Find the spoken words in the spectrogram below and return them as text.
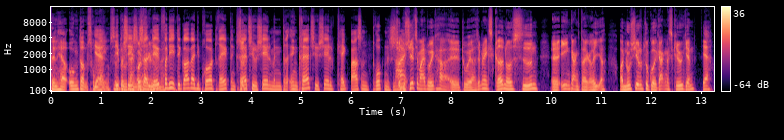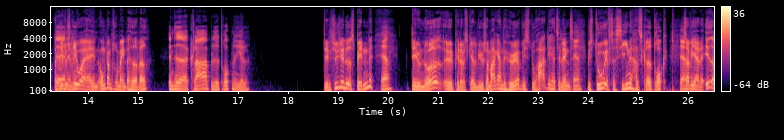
Den her ungdomsroman, Ja, lige er præcis. Så det er jo ikke fordi, det kan godt være, at de prøver at dræbe den kreative sjæl, men en, kreativ sjæl kan ikke bare sådan druknes. Så du siger til mig, at du ikke har, øh, du har simpelthen ikke skrevet noget siden øh, en gang drikkerier, og nu siger du, at du er gået i gang med at skrive igen. Ja, Og det, er det jeg du nemlig. skriver, er en ungdomsroman, der hedder hvad? Den hedder Clara er blevet druknet ihjel. Det synes jeg lyder spændende. Ja. Det er jo noget, øh, Peter Pascal, vi jo så meget gerne vil høre, hvis du har det her talent. Ja. Hvis du efter sine har skrevet druk, Ja. så vil jeg da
